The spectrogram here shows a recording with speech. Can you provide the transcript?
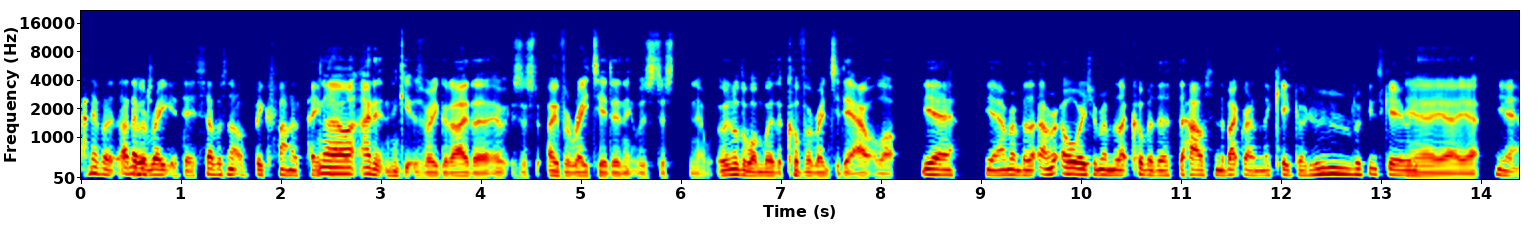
I never, I never Good. rated this. I was not a big fan of Paper No, House. I didn't think it was very good either. It was just overrated, and it was just you know another one where the cover rented it out a lot. Yeah, yeah, I remember that. I always remember that cover, the the house in the background, and the kid going, "Ooh, looking scary." Yeah, yeah, yeah. Yeah.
